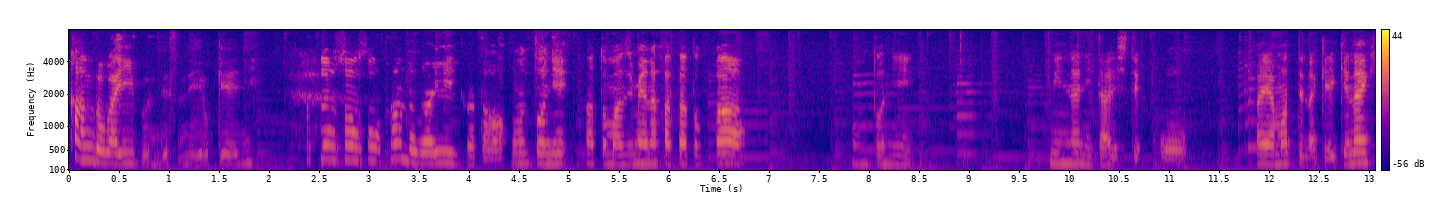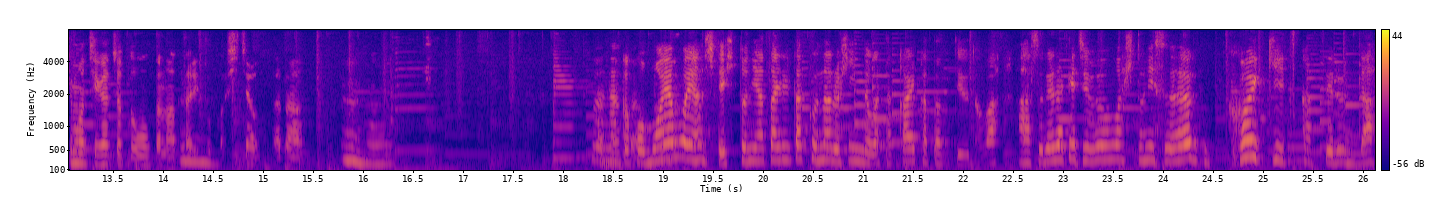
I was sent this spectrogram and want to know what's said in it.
感度がいい分ですね、余計に。そうそうそう感度がいい方は本当にあと真面目な方とか本当にみんなに対してこう謝ってなきゃいけない気持ちがちょっと多くなったりとかしちゃうから。うんまあなんかこうモヤモヤして人に当たりたくなる頻度が高い方っていうのはあそれだけ自分は人にすっごい気使ってるんだ。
